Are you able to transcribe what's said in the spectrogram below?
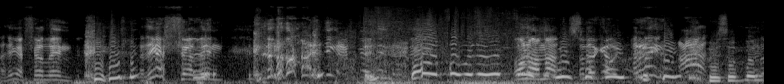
I think I fell in. I think I fell in. I think I fell in. Oh, fuck, we're so Oh no, I'm not. We're so not going. fine. How do I? Ah! We're so fine.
